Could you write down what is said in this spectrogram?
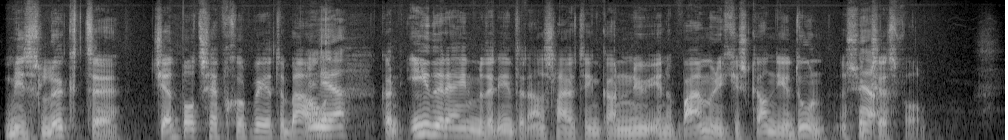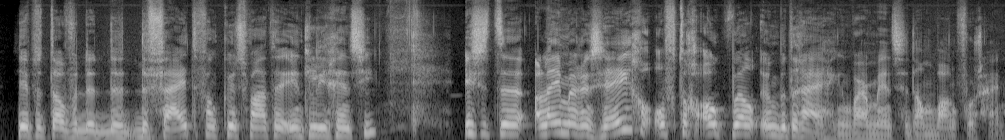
mislukte chatbots heb geprobeerd te bouwen... Ja. kan iedereen met een internetaansluiting kan nu in een paar minuutjes kan die het doen. Een succesvol. Je hebt het over de, de, de feiten van kunstmatige intelligentie. Is het eh, alleen maar een zegen of toch ook wel een bedreiging waar mensen dan bang voor zijn?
